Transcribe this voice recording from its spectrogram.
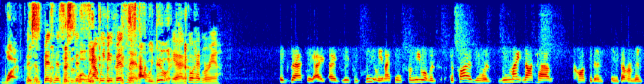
what? This, is business. This, This, is what is how we do business. This is how we do it. Yeah. Go ahead, Maria. Exactly. I, I agree completely. And I think for me, what was surprising was we might not have confidence in governments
